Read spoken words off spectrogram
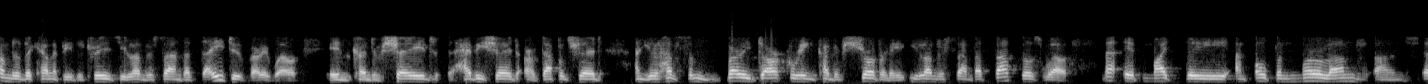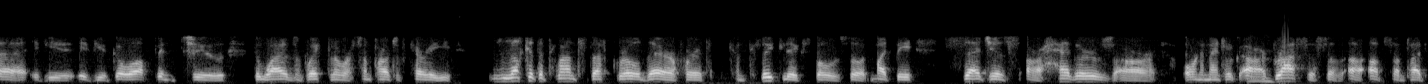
under the canopy of the trees, you'll understand that they do very well in kind of shade, heavy shade or dappled shade. And you'll have some very dark green kind of shrubbery. You'll understand that that does well. Now, it might be an open moorland, and uh, if you if you go up into the wilds of Wicklow or some part of Kerry, look at the plants that grow there where it's completely exposed. So it might be sedges or heathers or ornamental or mm. grasses of, uh, of some type.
